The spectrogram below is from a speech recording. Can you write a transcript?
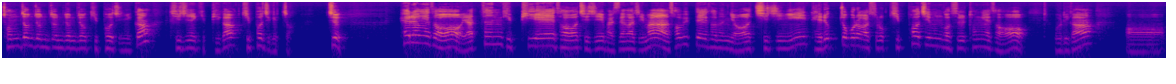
점점 점점 점점 깊어지니까 지진의 깊이가 깊어지겠죠. 즉 해령에서 얕은 깊이에서 지진이 발생하지만 섭입대에서는요 지진이 대륙 쪽으로 갈수록 깊어지는 것을 통해서 우리가 어,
